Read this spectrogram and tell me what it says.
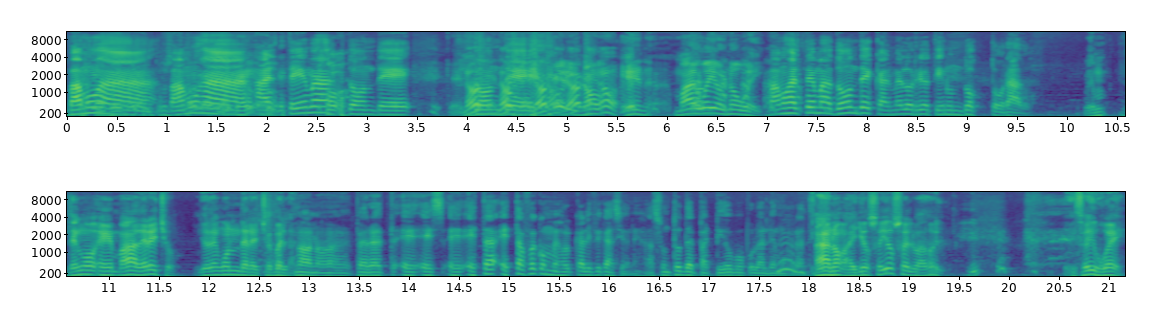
Vamos a, vamos a, al tema donde, Que no, donde no, que no, que No, no. en My way or no way. vamos al tema donde Carmelo Río tiene un doctorado. Em, Tengo eh, más derecho. Yo tengo un derecho, es verdad. No, no, no, pero este- es- es- esta, esta fue con mejor calificaciones. Asuntos del Partido Popular Democrático. Ah, no, yo soy observador. y soy juez.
